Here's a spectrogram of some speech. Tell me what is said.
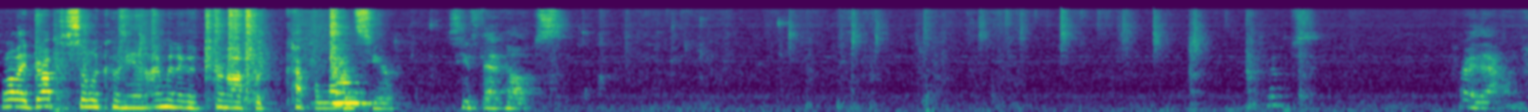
While I drop the silicone in, I'm going to turn off a couple lights here. See if that helps. Oops. Try that one.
